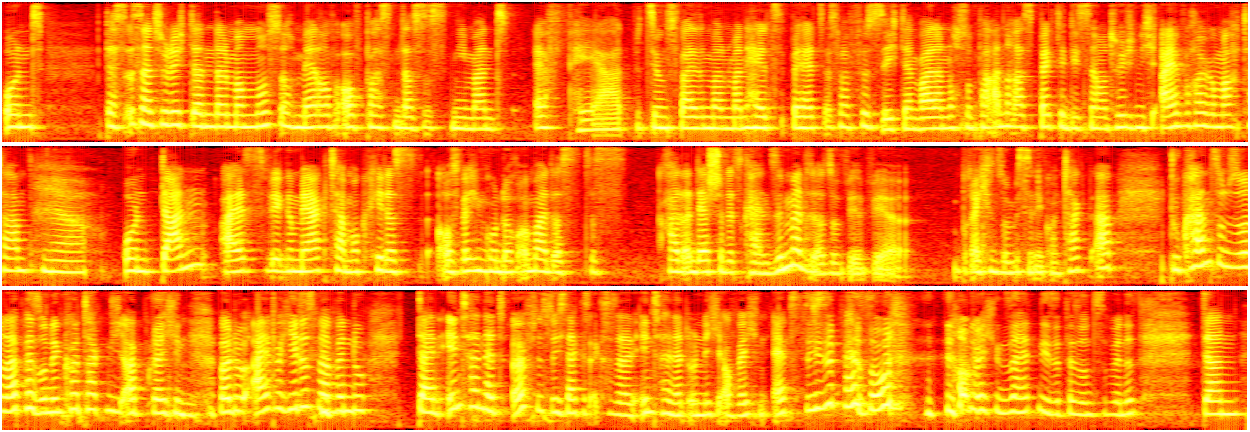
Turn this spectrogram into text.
Und das ist natürlich dann, dann, man muss noch mehr darauf aufpassen, dass es niemand erfährt, beziehungsweise man, man behält es erstmal für sich. Dann waren da noch so ein paar andere Aspekte, die es dann natürlich nicht einfacher gemacht haben. Ja. Und dann, als wir gemerkt haben, okay, das, aus welchem Grund auch immer, das, das hat an der Stelle jetzt keinen Sinn mehr, also wir, wir brechen so ein bisschen den Kontakt ab. Du kannst mit so einer Person den Kontakt nicht abbrechen, mhm. weil du einfach jedes Mal, wenn du dein Internet öffnest, und ich sage jetzt extra dein Internet und nicht auf welchen Apps diese Person, auf welchen Seiten diese Person zu findest, dann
